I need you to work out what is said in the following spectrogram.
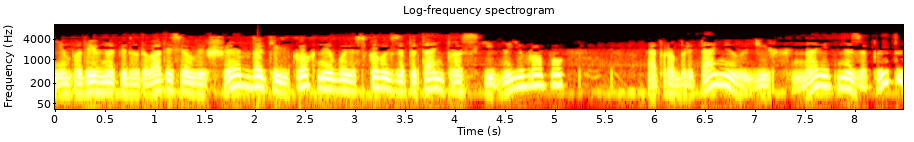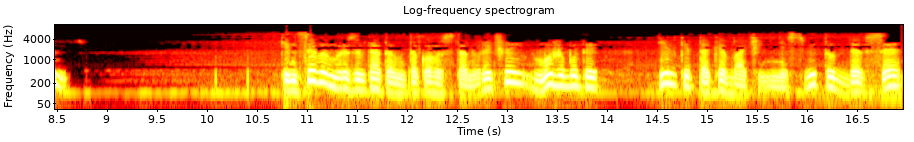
їм потрібно підготуватися лише до кількох необов'язкових запитань про Східну Європу, а про Британію їх навіть не запитують. Кінцевим результатом такого стану речей може бути тільки таке бачення світу, де все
